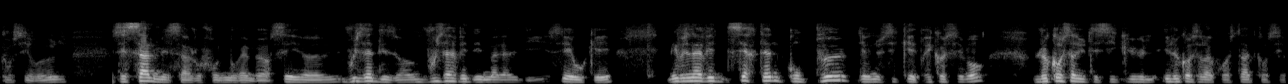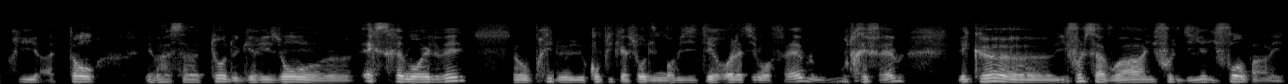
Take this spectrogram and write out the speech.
cancéreuses. C'est ça le message au fond de Movember. C'est vous êtes des hommes, vous avez des maladies, c'est ok, mais vous en avez certaines qu'on peut diagnostiquer précocement. Le cancer du testicule et le cancer de la prostate, quand c'est pris à temps eh ben, c'est un taux de guérison euh, extrêmement élevé, au prix de, complications d'une morbidité relativement faible ou, très faible, et que euh, il faut le savoir, il faut le dire, il faut en parler.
